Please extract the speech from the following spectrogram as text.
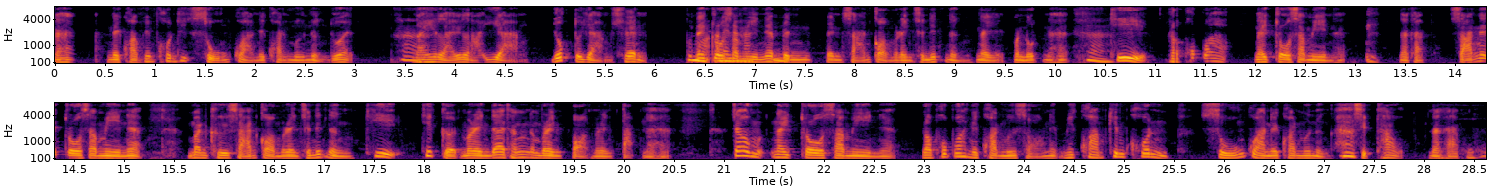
นะฮะในความเข้มข้นที่สูงกว่าในควันมือหนึ่งด้วยค่ะ ในหลาย ๆ อย่างยกตัวอย่างเช่นคุณหไนมอโตรอะไระซาคะมีนเนี่ยอืมเป็นเป็นสารก่อมะเร็งชนิดหนึ่งในมนุษย์นะฮะค่ะที่เราพบว่าไนโตรซามีนฮะนะครับสารไนโตรซามีนเนี่ยมันคือสารก่อมะเร็งชนิดหนึ่งที่ที่เกิดมะเร็งได้ทั้งมะเร็งปอดมะเร็งตับนะฮะเจ้าไนโตรซามีนเนี่ยเราพบว่าในควันมือสองเนี่ยมีความเข้มข้นสูงกว่าในควันมือหนึ่งห้าสิบเท่านะครับโอ้โห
